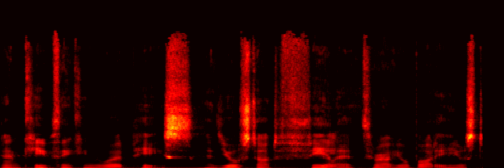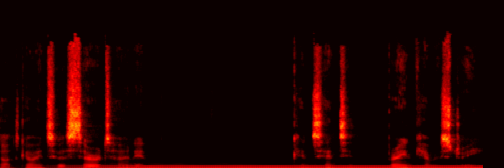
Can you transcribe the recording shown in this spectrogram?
and keep thinking the word peace, and you'll start to feel it throughout your body. You'll start to go into a serotonin contented brain chemistry.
